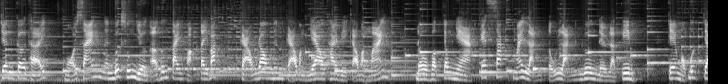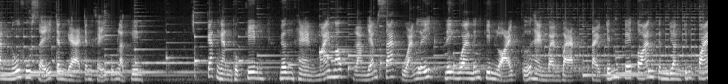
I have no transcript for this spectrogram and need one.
Trên cơ thể, mỗi sáng nên bước xuống giường ở hướng Tây hoặc Tây Bắc cạo râu nên cạo bằng dao thay vì cạo bằng máy. Đồ vật trong nhà, két sắt, máy lạnh, tủ lạnh, gương đều là kim. Treo một bức tranh núi phú sĩ, tranh gà, tranh khỉ cũng là kim. Các ngành thuộc kim, ngân hàng, máy móc, làm giám sát, quản lý, liên quan đến kim loại, cửa hàng vàng bạc, tài chính, kế toán, kinh doanh, chứng khoán,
